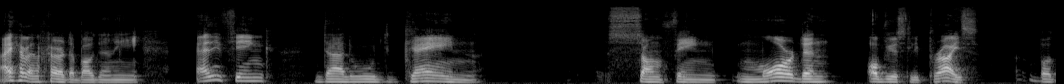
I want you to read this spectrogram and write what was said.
i haven't heard about any anything that would gain something more than obviously price but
